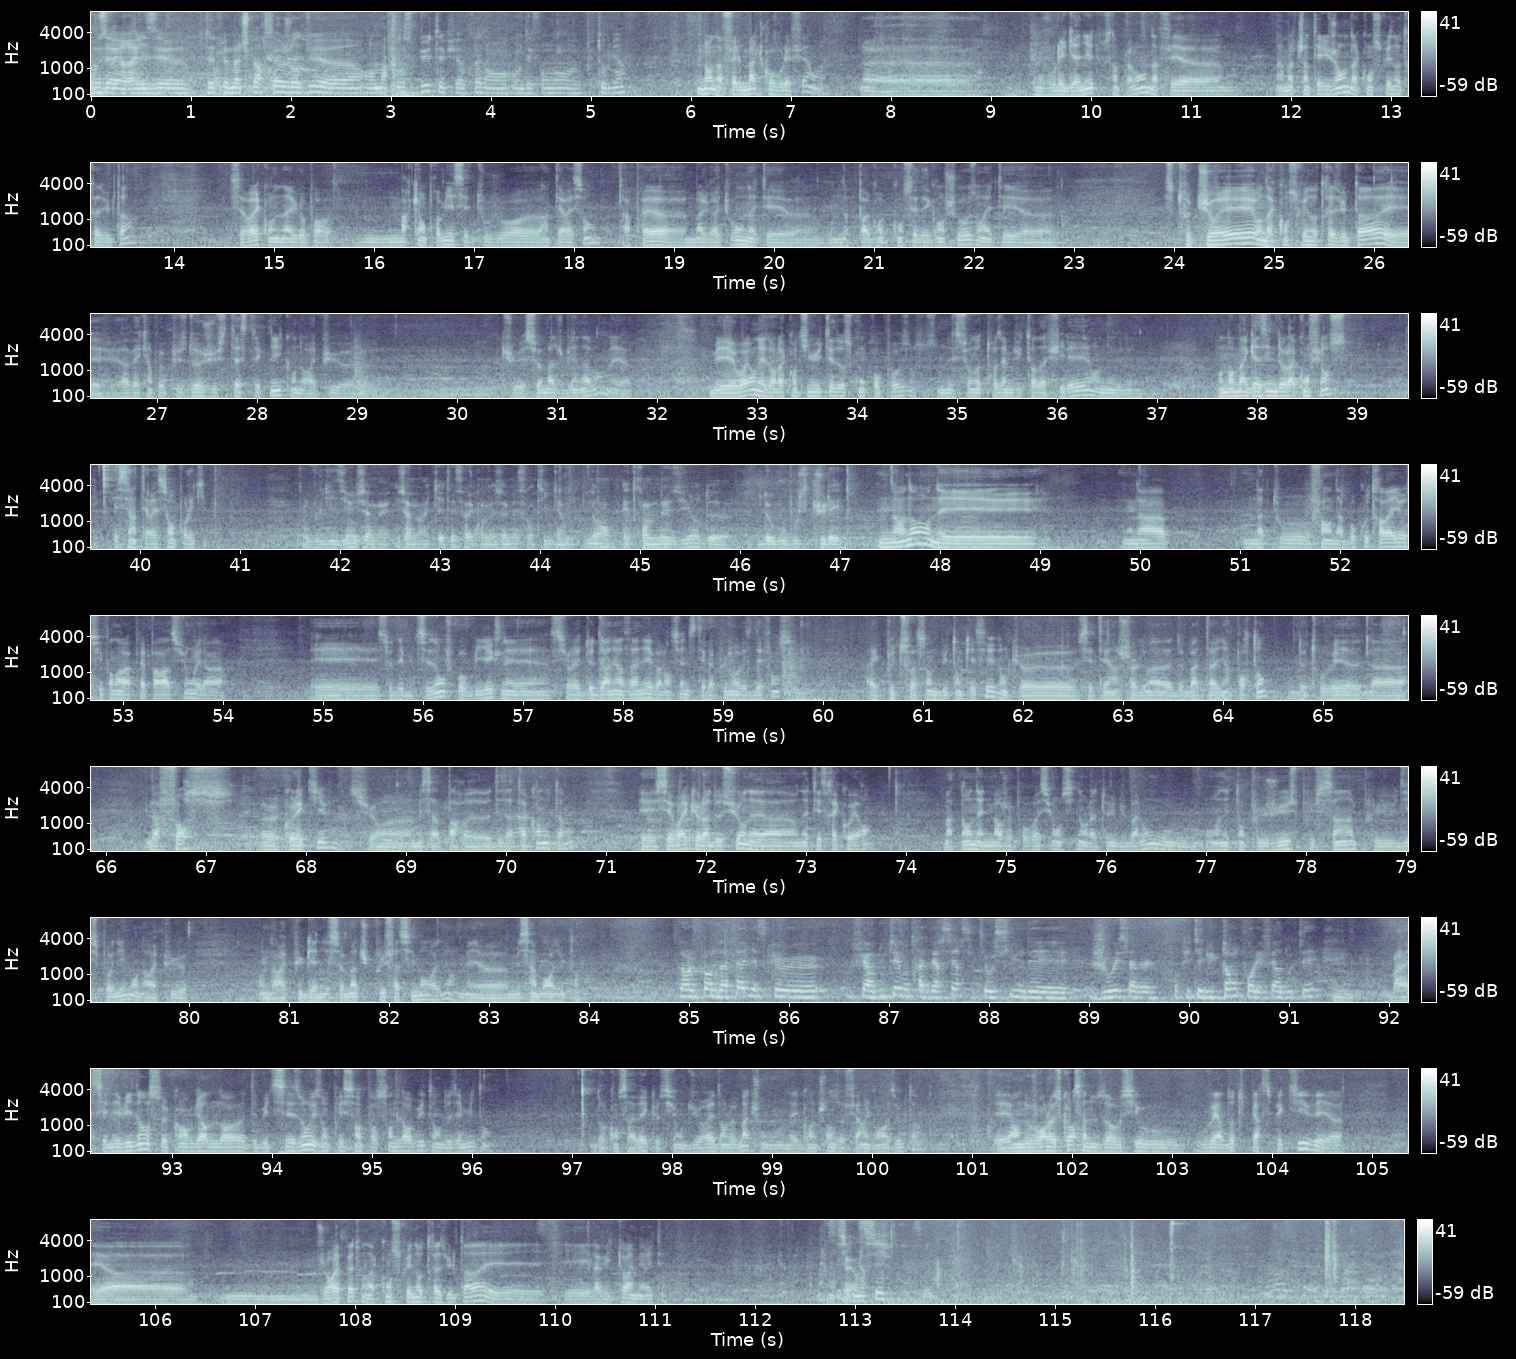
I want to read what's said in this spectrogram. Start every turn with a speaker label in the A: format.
A: Vous avez réalisé euh, peut-être le match parfait aujourd'hui euh, en marquant ce but et puis après en défendant plutôt bien.
B: Non, on a fait le match qu'on voulait faire. Euh, on voulait gagner tout simplement. On a fait euh, un match intelligent, on a construit notre résultat. C'est vrai qu'on a eu l'opportunité. Marquer en premier, c'est toujours euh, intéressant. Après, euh, malgré tout, on euh, n'a pas concédé grand-chose. On a été euh, structuré, on a construit notre résultat et avec un peu plus de justesse technique, on aurait pu euh, tuer ce match bien avant. Mais, euh, mais ouais, on est dans la continuité de ce qu'on propose. On est sur notre troisième victoire d'affilée. On, on emmagasine de la confiance et c'est intéressant pour l'équipe.
C: Vous le disiez, jamais, jamais inquiété, c'est vrai qu'on n'a jamais senti Guingamp être en mesure de, de vous bousculer.
B: Non, non, on est. On a. On a tout. Enfin, on a beaucoup travaillé aussi pendant la préparation et la. Et ce début de saison, il ne faut pas oublier que les- sur les deux dernières années, Valenciennes c'était la plus mauvaise défense, avec plus de 60 buts encaissés. Donc euh, c'était un cheval de, bataille important de trouver euh, de la, force euh, collective, sur, mais ça part des attaquants notamment. Et c'est vrai que là-dessus, on a, on a été très cohérent. Maintenant, on a une marge de progression aussi dans la tenue du ballon où, en étant plus juste, plus simple, plus disponible, on aurait pu, on aurait pu gagner ce match plus facilement, on va dire. Mais c'est un bon résultat.
D: Dans le plan de bataille, est-ce que faire douter votre adversaire, c'était aussi une des jouer, ça veut profiter du temps pour les faire douter
B: Bah, c'est une évidence. Quand on regarde leur début de saison, ils ont pris 100% de leur but en deuxième mi-temps. Donc on savait que si on durait dans le match, on avait de grandes chances de faire un grand résultat. Et en ouvrant le score, ça nous a aussi ou- ouvert d'autres perspectives. Et, euh, et, euh, hum, je le répète, on a construit notre résultat et, et la victoire est méritée.
C: Merci.
A: Merci. Amen.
